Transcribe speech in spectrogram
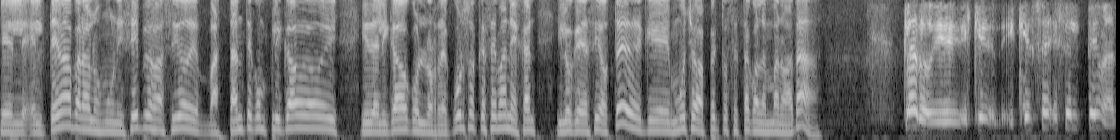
El, el, tema para los municipios ha sido bastante complicado y, y, delicado con los recursos que se manejan y lo que decía usted, de que en muchos aspectos se está con las manos atadas. Claro, eh, es que, es que ese, es el tema.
